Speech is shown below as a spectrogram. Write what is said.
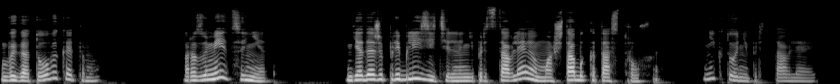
Вы готовы к этому? Разумеется, нет. Я даже приблизительно не представляю масштабы катастрофы. Никто не представляет.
